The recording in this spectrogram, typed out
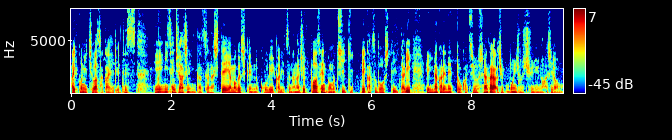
はい、こんにちは、坂井流です。えー、2018年に脱サラして山口県の高齢化率70%の地域で活動していたり、田舎でネットを活用しながら10本以上収入の柱を持っ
